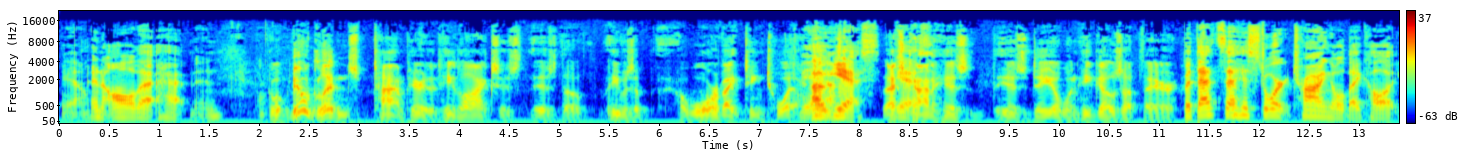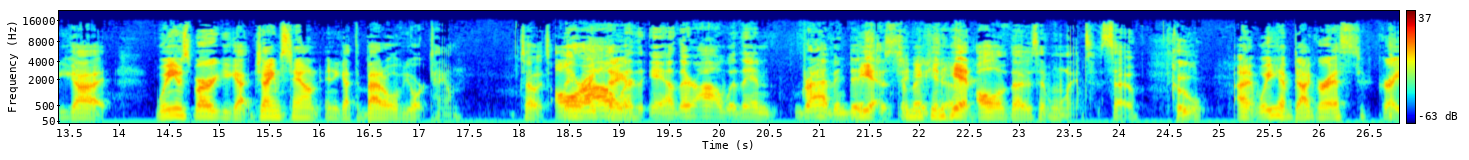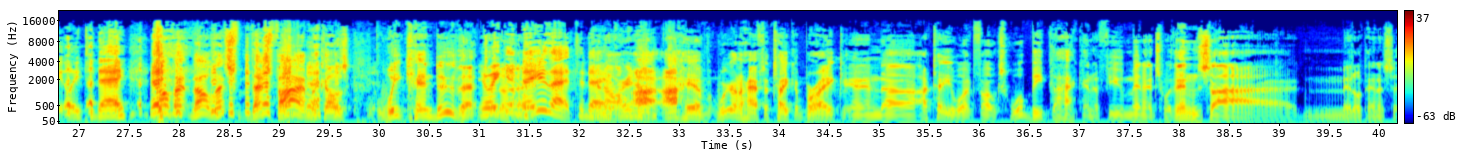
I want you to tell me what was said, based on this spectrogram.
yeah. and all that happening. Well, Bill Glidden's time period that he likes is is the he was a, a War of eighteen twelve. Yeah. Oh yes, That's yes. kind of his his deal when he goes up there. But that's a historic triangle they call it. You got Williamsburg, you got Jamestown, and you got the Battle of Yorktown. So it's all They're right all there. with- yeah, they're all within driving distance. yes, and you can other. hit all of those at once. So Cool. Uh, we have digressed greatly today. No, that, no, that's that's fine because we can do that. we can do that today. You know, I, I have. We're going to have to take a break, and uh, I tell you what, folks, we'll be back in a few minutes with Inside Middle Tennessee.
